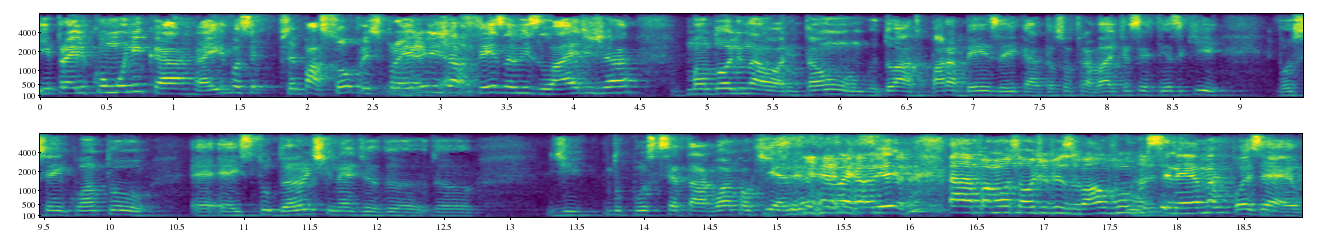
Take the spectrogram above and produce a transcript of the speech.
e para ele comunicar. Aí você, você passou por isso pra ele, ele já fez o slide e já mandou ali na hora. Então, Eduardo, parabéns aí, cara, pelo seu trabalho. Tenho certeza que você, enquanto é, é estudante né, de, do, do, de, do curso que você está agora, qual que é, né? Vai ser a famosa audiovisual, vulgo cinema. Pois é,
